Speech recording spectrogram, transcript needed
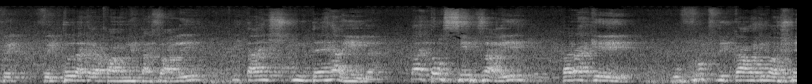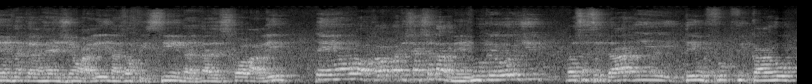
Foi feito toda aquela pavimentação ali e está em, terra ainda. Está tão simples ali para que o fluxo de carro que nós temos naquela região ali, nas oficinas, nas escolas ali, tenha um local para estacionamento, porque hoje nossa cidade tem um fluxo de carro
